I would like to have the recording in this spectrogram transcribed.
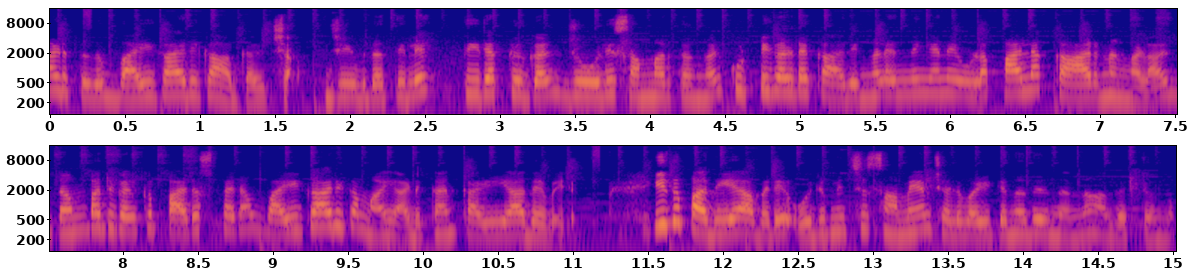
അടുത്തത് വൈകാരിക അകൽച്ച. ജീവിതത്തിലെ തിരക്കുകൾ ജോലി സമ്മർദ്ദങ്ങൾ കുട്ടികളുടെ കാര്യങ്ങൾ എന്നിങ്ങനെയുള്ള പല കാരണങ്ങളാൽ ദമ്പതികൾക്ക് പരസ്പരം വൈകാരികമായി അടുക്കാൻ കഴിയാതെ വരും. ഇത് പതിയെ അവരെ ഒരുമിച്ച് സമയം ചെലവഴിക്കുന്നതിൽ നിന്ന് അകറ്റുന്നു.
